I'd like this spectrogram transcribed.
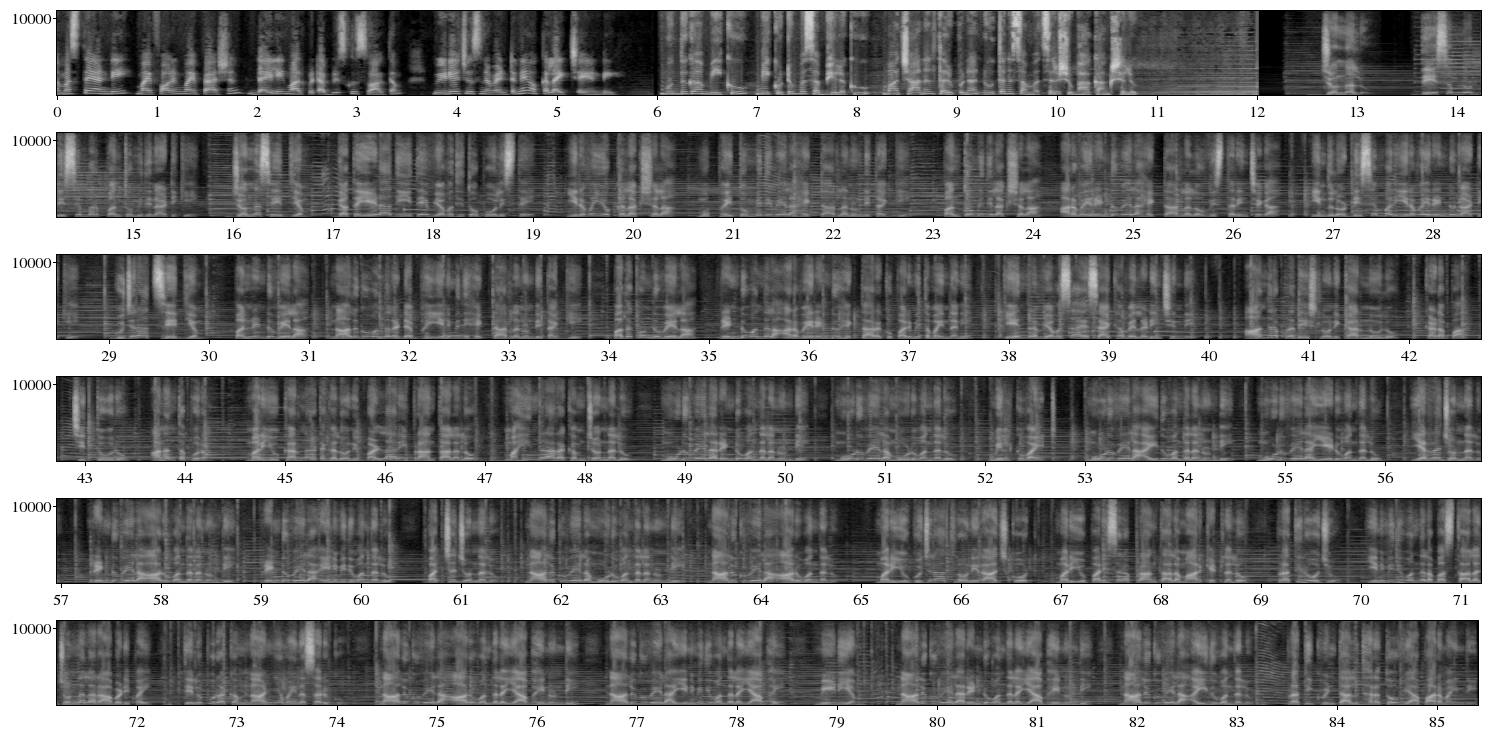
నమస్తే అండి. My following my fashion. Daily market అప్డేట్స్కు స్వాగతం. వీడియో చూసిన వెంటనే ఒక లైక్ చేయండి. ముందుగా మీకు మీ కుటుంబ సభ్యులకు మా ఛానల్ తరపున నూతన సంవత్సర శుభాకాంక్షలు. జొన్నలు. దేశంలో డిసెంబర్ పంతొమ్మిది నాటికి జొన్న సేద్యం గత ఏడాది ఇదే వ్యవధితో పోలిస్తే ఇరవై ఒక్క లక్షల ముప్పై తొమ్మిది వేల హెక్టార్ల నుండి తగ్గి పంతొమ్మిది లక్షల అరవై రెండు వేల హెక్టార్లలో విస్తరించగా ఇందులో డిసెంబర్ ఇరవై రెండు నాటికి గుజరాత్ సేద్యం పన్నెండు వేల నాలుగు వందల డెబ్బై ఎనిమిది హెక్టార్ల నుండి తగ్గి పదకొండు వేల రెండు వందల అరవై రెండు హెక్టారకు పరిమితమైందని కేంద్ర వ్యవసాయ శాఖ వెల్లడించింది. ఆంధ్రప్రదేశ్లోని కర్నూలు కడప చిత్తూరు అనంతపురం మరియు కర్ణాటకలోని బళ్ళారి ప్రాంతాలలో మహీంద్రా రకం జొన్నలు మూడు వేల రెండు వందల నుండి మూడు వేల మూడు వందలు మిల్క్ వైట్ మూడు వేల ఐదు వందల నుండి మూడు వేల ఏడు వందలు ఎర్రజొన్నలు రెండు వేల ఆరు వందల నుండి రెండు వేల ఎనిమిది వందలు పచ్చజొన్నలు నాలుగు వేల మూడు వందల నుండి నాలుగు వేల ఆరు వందలు. మరియు గుజరాత్లోని రాజ్కోట్ మరియు పరిసర ప్రాంతాల మార్కెట్లలో ప్రతిరోజు ఎనిమిది వందల బస్తాల జొన్నల రాబడిపై తెలుపు రకం నాణ్యమైన సరుకు నాలుగు వేల ఆరు వందల యాభై నుండి నాలుగు వేల ఎనిమిది వందల యాభై మీడియం. నాలుగు వేల రెండు వందల యాభై నుండి నాలుగు వేల ఐదు వందలు. ప్రతి క్వింటాల్ ధరతో వ్యాపారమైంది.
